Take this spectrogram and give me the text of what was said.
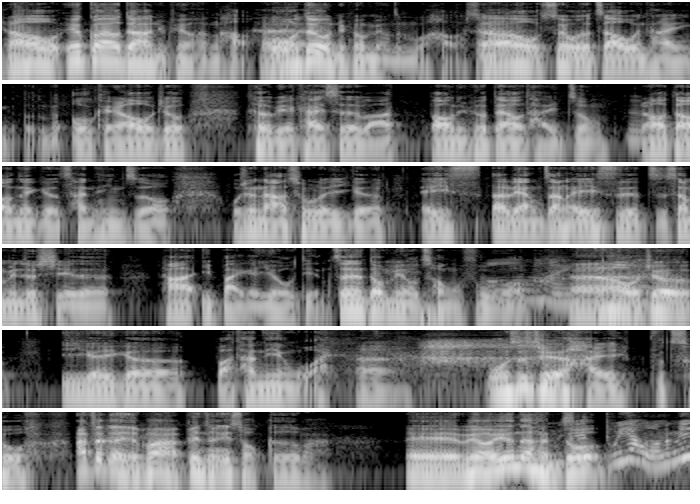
然后因为冠佑对他女朋友很好，我对我女朋友没有那么好，然后所以我就知道问他一定 OK。然后我就特别开车把他把我女朋友带到台中，然后到那个餐厅之后，我就拿出了一个 A 四呃两张 A 四的纸，上面就写的。他一百个优点，真的都没有重复哦。Oh、然后我就一个一个把它念完。嗯，我是觉得还不错。啊，这个有办法变成一首歌嘛？诶、欸，没有，因为那很多不要往那边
